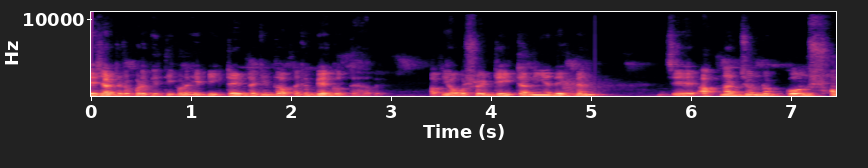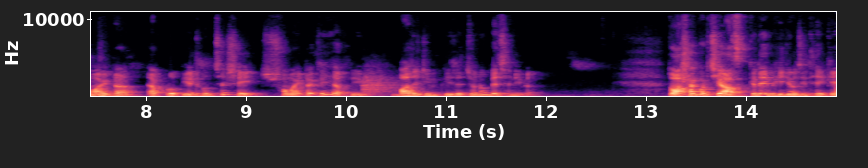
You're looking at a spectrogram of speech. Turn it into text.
রেজাল্টের উপরে ভিত্তি করে এই পিক টাইমটা কিন্তু আপনাকে বের করতে হবে। আপনি অবশ্যই ডেটা নিয়ে দেখবেন যে আপনার জন্য কোন সময়টা অ্যাপ্রোপ্রিয়েট হচ্ছে, সেই সময়টাকেই আপনি বাজেট ইনক্রিজের জন্য বেছে নেবেন। তো আশা করছি আজকের এই ভিডিওটি থেকে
